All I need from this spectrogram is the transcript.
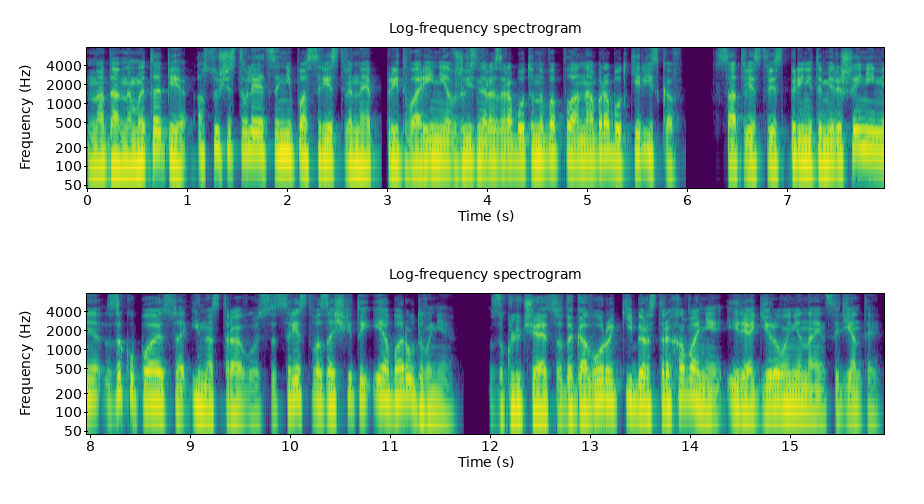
На данном этапе осуществляется непосредственное притворение в жизнь разработанного плана обработки рисков. В соответствии с принятыми решениями закупаются и настраиваются средства защиты и оборудование. Заключаются договоры киберстрахования и реагирования на инциденты.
